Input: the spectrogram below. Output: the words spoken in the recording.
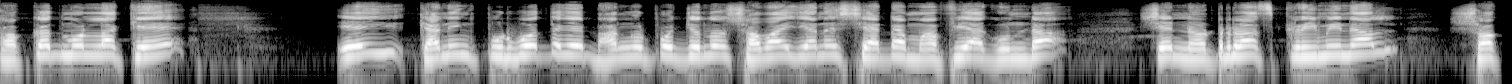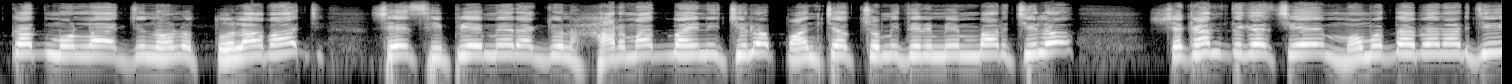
শক্কত মোল্লাকে এই ক্যানিং পূর্ব থেকে ভাঙর পর্যন্ত সবাই জানে সে একটা মাফিয়া গুন্ডা। সে নটরাজ ক্রিমিনাল শক্কাত মোল্লা একজন হলো তোলাবাজ, সে সিপিএমের একজন হারমাত বাহিনী ছিল, পঞ্চায়েত সমিতির মেম্বার ছিল। সেখান থেকে সে মমতা ব্যানার্জি,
